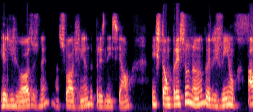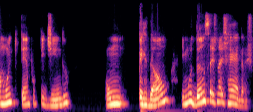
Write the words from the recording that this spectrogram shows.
religiosos né, na sua agenda presidencial, estão pressionando, eles vinham há muito tempo pedindo um perdão e mudanças nas regras.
